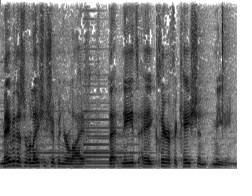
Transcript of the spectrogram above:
Maybe there's a relationship in your life that needs a clarification meeting.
